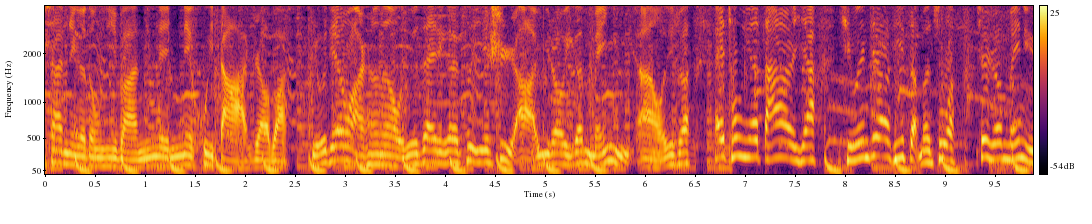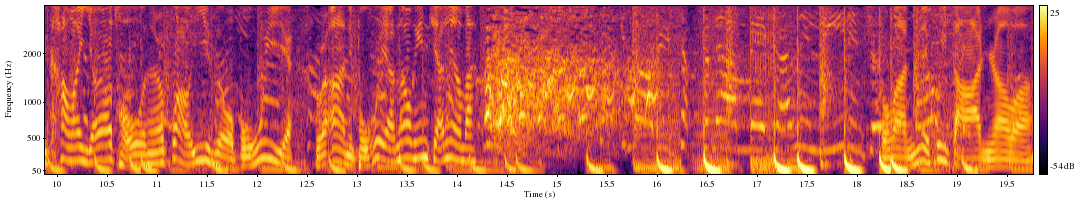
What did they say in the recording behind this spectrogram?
讪这个东西吧，你得你得会搭，知道吧？有一天晚上呢，我就在这个自习室啊遇到一个美女啊，我就说，哎，同学打扰一下，请问这道题怎么做？这时候美女看完摇摇头，她说不好意思，我不会呀。我说啊，你不会呀？那我给你讲讲吧。懂吧？你得会搭，你知道吧？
